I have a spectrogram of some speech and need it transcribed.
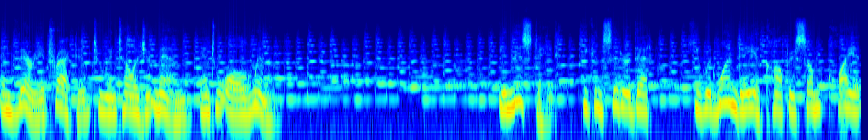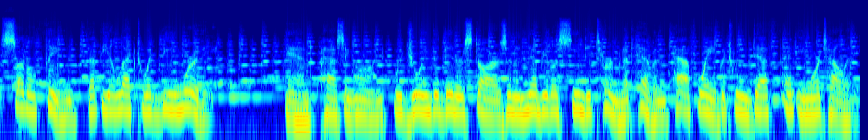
and very attractive to intelligent men and to all women. In this state he considered that he would one day accomplish some quiet subtle thing that the elect would deem worthy, and passing on would join the dinner stars in a nebulous indeterminate heaven halfway between death and immortality.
